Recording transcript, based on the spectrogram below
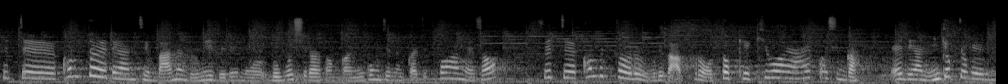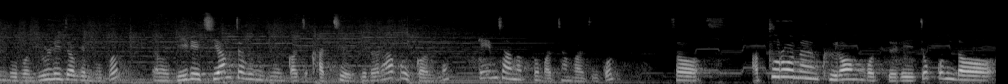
실제 컴퓨터에 대한 지금 많은 논의들이 뭐 로봇이라던가 인공지능까지 포함해서 실제 컴퓨터를 우리가 앞으로 어떻게 키워야 할 것인가에 대한 인격적인 부분, 윤리적인 부분, 미래 지향적인 부분까지 같이 얘기를 하고 있거든요. 게임 산업도 마찬가지고. 그래서 앞으로는 그런 것들이 조금 더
